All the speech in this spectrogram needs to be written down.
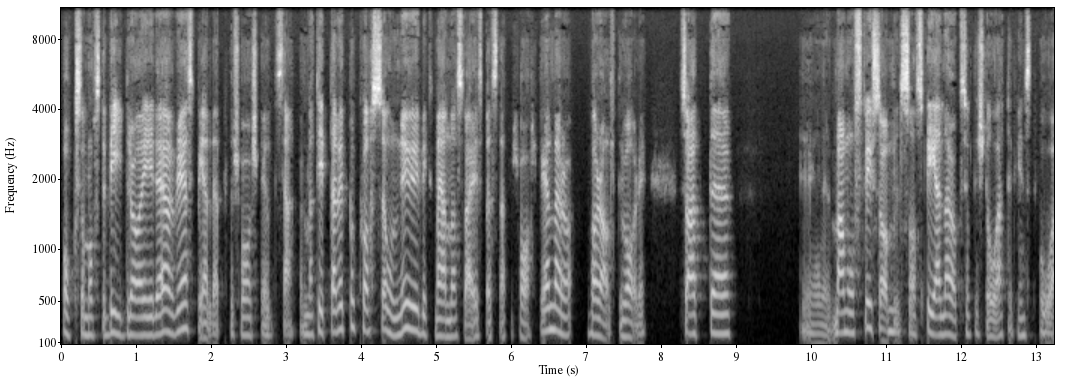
också måste bidra i det övriga spelet, försvarsspel till exempel. Man vi på Kosse, hon är ju liksom en av Sveriges bästa försvarsspelare och har alltid varit. Så att eh, Eh, man måste ju som, som spelare också förstå att det finns två,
